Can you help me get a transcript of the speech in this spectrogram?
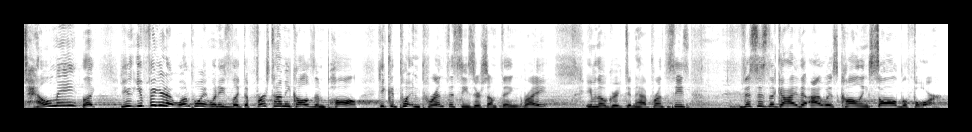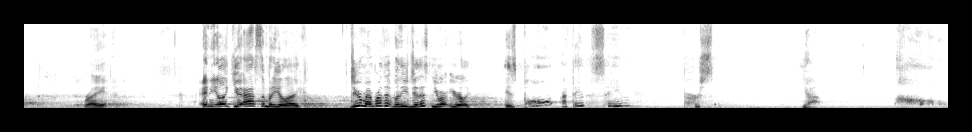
tell me? Like, you, you figured at one point when he's like, the first time he calls him Paul, he could put in parentheses or something, right? Even though Greek didn't have parentheses. This is the guy that I was calling Saul before, right? And you, like, you ask somebody, you're like, do you remember that when you did this? You were, you're like, is Paul, are they the same person? Yeah. Oh.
